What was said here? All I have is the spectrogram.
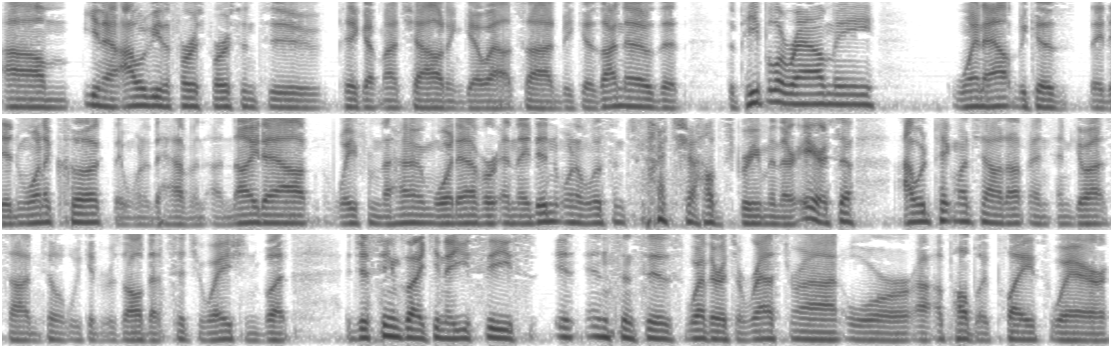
Um, you know, I would be the first person to pick up my child and go outside because I know that the people around me went out because they didn't want to cook. They wanted to have an, a night out away from the home, whatever, and they didn't want to listen to my child scream in their ear. So I would pick my child up and, and go outside until we could resolve that situation. But it just seems like, you know, you see instances, whether it's a restaurant or a, public place where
